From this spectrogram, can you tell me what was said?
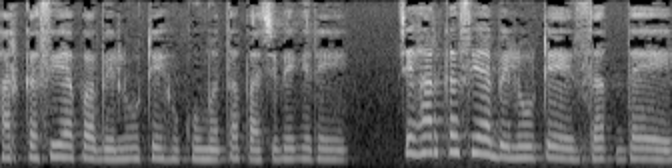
ہر کسیا پا بلوٹے حکومتا پچ بگرے۔ چے ہر کسیا بلوٹے عزت دے،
